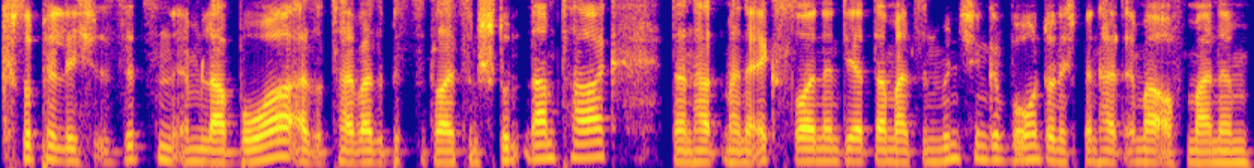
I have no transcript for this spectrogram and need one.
krüppelig sitzen im Labor, also teilweise bis zu 13 Stunden am Tag. Dann hat meine Ex-Freundin, die hat damals in München gewohnt und ich bin halt immer auf meinem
